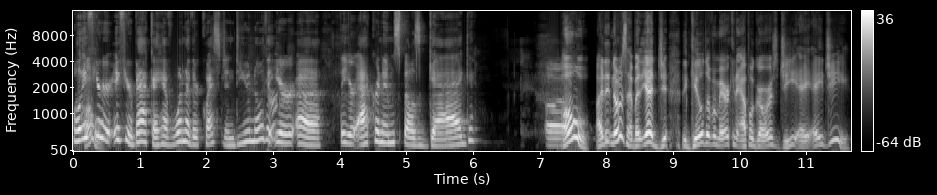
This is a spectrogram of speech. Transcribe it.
Well, if oh. you're if you're back, I have one other question. Do you know sure. that your uh, that your acronym spells GAG? Uh, oh, I didn't notice that, but yeah, G- the Guild of American Apple Growers, G A A G.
